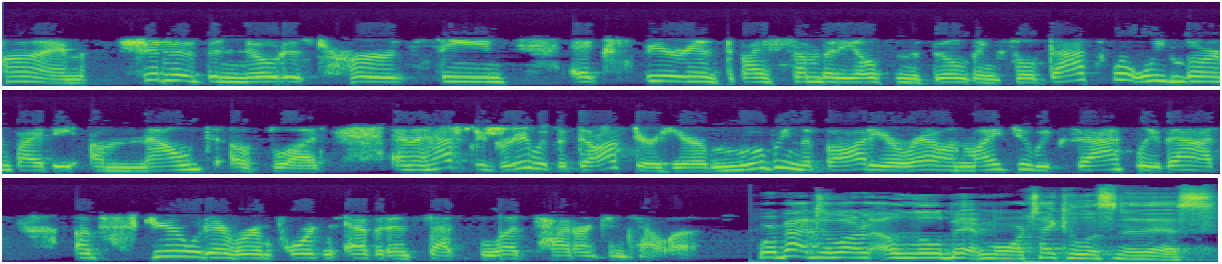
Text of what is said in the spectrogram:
time should have been noticed, heard, seen, experienced by somebody else in the building. So that's what we learn by the amount of blood. And I have to agree with the doctor here. Moving the body around might do exactly that obscure whatever important evidence that blood pattern can tell us. We're about to learn a little bit more. Take a listen to this.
